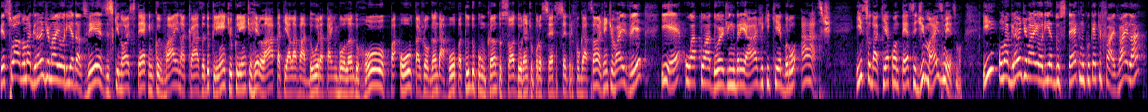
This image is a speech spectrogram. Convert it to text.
Pessoal, numa grande maioria das vezes que nós técnicos vai na casa do cliente, o cliente relata que a lavadora está embolando roupa ou está jogando a roupa tudo para um canto só durante o processo de centrifugação, a gente vai ver e é o atuador de embreagem que quebrou a haste. Isso daqui acontece demais mesmo. E uma grande maioria dos técnicos o que é que faz? Vai lá,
